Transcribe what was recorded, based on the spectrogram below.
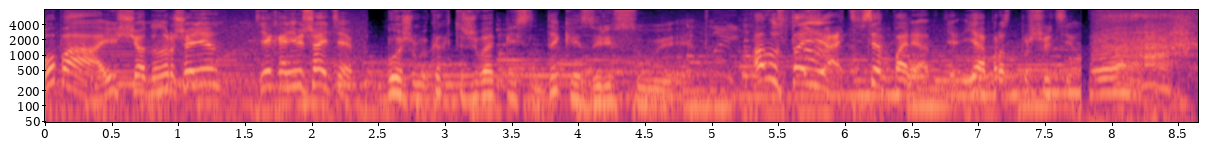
Опа, еще одно нарушение. Тихо, не мешайте. Боже мой, как это живописно. Дай-ка я зарисую это. А ну стоять, все в порядке. Я просто пошутил. Ах.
